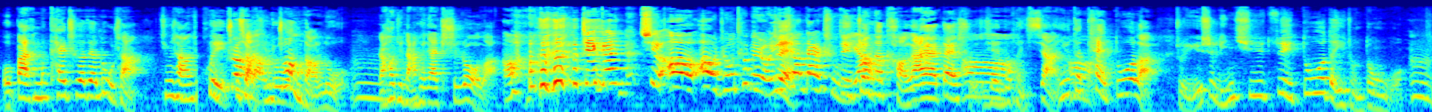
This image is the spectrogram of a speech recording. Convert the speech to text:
我爸他们开车在路上，经常会不小心撞到鹿，然后就拿回家吃肉了。哦，这跟去澳澳洲特别容易撞袋鼠一样，对，撞到考拉呀、袋鼠这些都很像，因为它太多了，属于是林区最多的一种动物。嗯，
